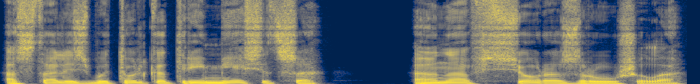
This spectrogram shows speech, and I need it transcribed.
Остались бы только три месяца, а она все разрушила.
